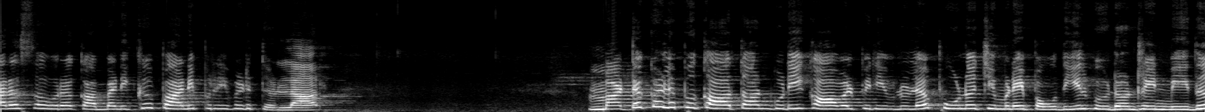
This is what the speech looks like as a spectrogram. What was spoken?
அரச உர கம்பெனிக்கு பணிபுரிவிடுத்துள்ளார் மட்டக்களப்பு காத்தான்குடி காவல் பிரிவில் உள்ள பூனச்சிமுனை பகுதியில் வீடொன்றின் மீது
